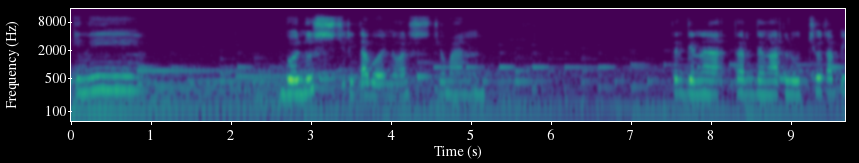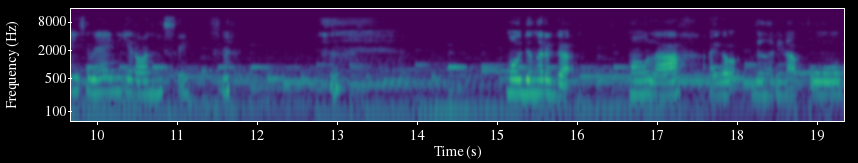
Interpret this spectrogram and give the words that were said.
Ini bonus cerita bonus. Cuman tergena terdengar lucu tapi sebenarnya ini ironis sih. Mau denger gak mau lah ayo dengerin aku.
